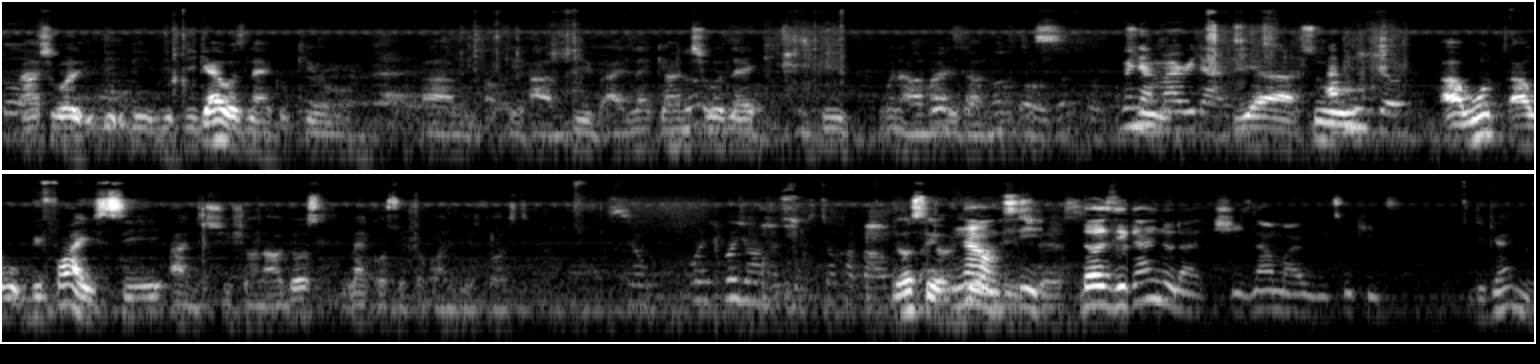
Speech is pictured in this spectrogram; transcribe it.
god. And she was the, the, the, the guy was like okay oh, um okay uh, babe i like you and she was like babe when i'm married and all this When So- you're married and yeah so I moved on. I want I will, before I say a decision, I'll just like us to talk on this first. So what, what do you want us to talk about? Just say Now, see, first. does the guy know that she's now married with two kids? The guy know.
